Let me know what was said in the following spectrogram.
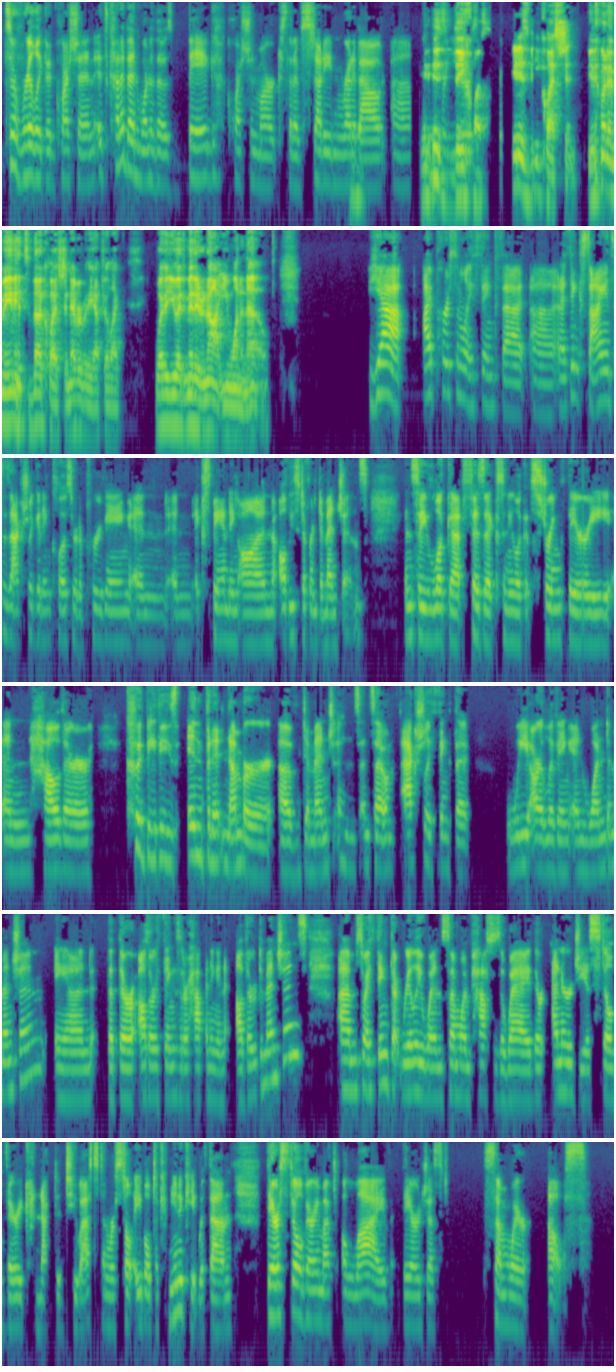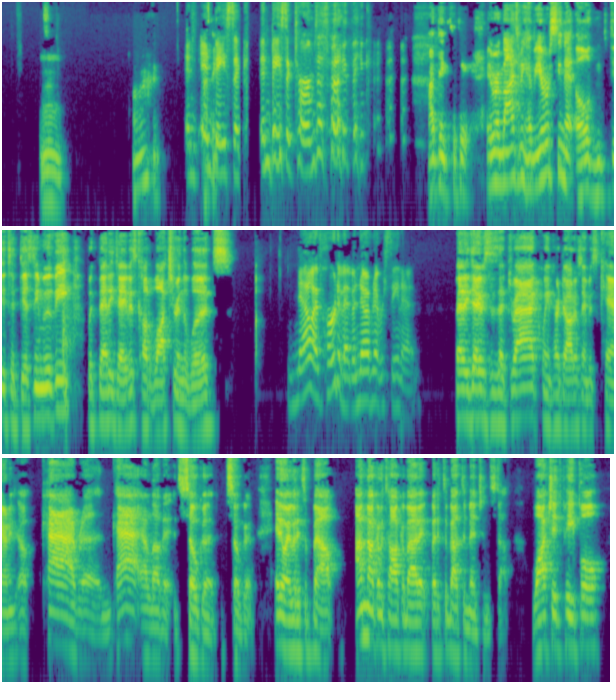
It's a really good question. It's kind of been one of those big question marks that I've studied and read about. Um, it is the question. It is the question. You know what I mean? It's the question. Everybody, I feel like, whether you admit it or not, you want to know. Yeah, I personally think that, uh, and I think science is actually getting closer to proving and and expanding on all these different dimensions. And so you look at physics and you look at string theory and how they're could be these infinite number of dimensions. And so I actually think that we are living in one dimension and that there are other things that are happening in other dimensions. Um, so I think that really when someone passes away, their energy is still very connected to us and we're still able to communicate with them. They're still very much alive, they are just somewhere else. Mm. All right in, in think, basic in basic terms. That's what I think. I think so too. It reminds me. Have you ever seen that old? It's a Disney movie with Bette Davis called Watcher in the Woods. No, I've heard of it, but no, I've never seen it. Bette Davis is a drag queen. Her daughter's name is Karen. Oh, Karen. Cat. I love it. It's so good. It's so good. Anyway, but it's about, I'm not going to talk about it, but it's about dimension stuff. Watch it, people.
